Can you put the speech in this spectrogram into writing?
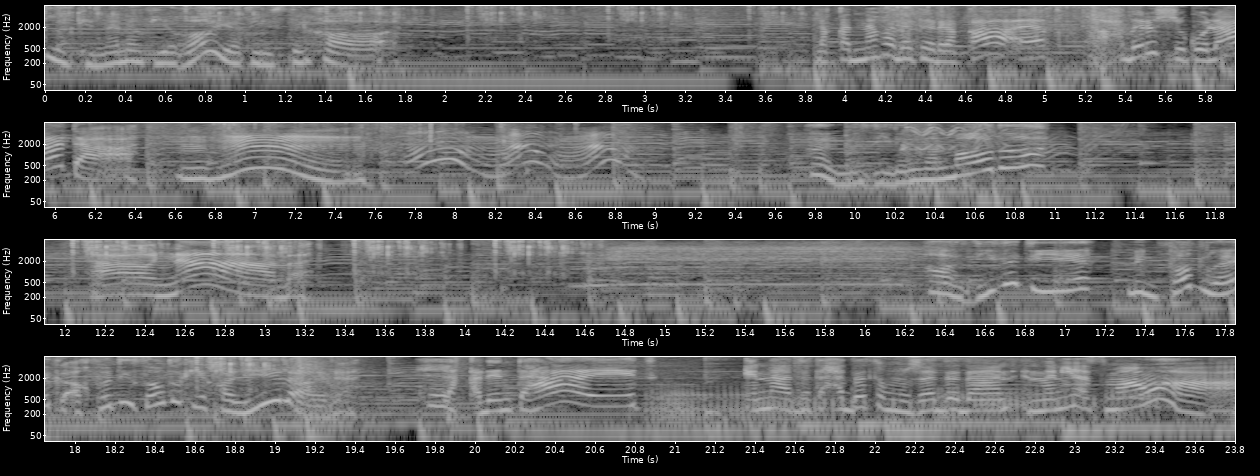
لكننا في غاية الاسترخاء لقد نفدت الرقائق أحضر الشوكولاتة مهم. المزيد من الموضة؟ أو نعم عزيزتي من فضلك أخفضي صوتك قليلا. لقد انتهيت. إنها تتحدث مجددا إنني أسمعها.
